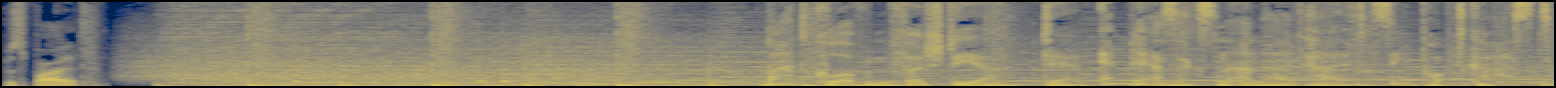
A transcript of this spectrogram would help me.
bis bald. Badkurvenversteher, der MDR Sachsen-Anhalt HFC Podcast.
